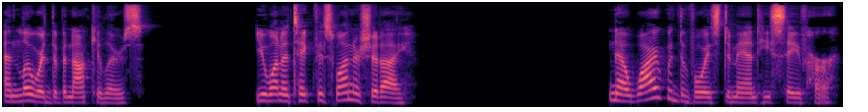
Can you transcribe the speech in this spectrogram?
and lowered the binoculars. You want to take this one, or should I? Now, why would the voice demand he save her?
